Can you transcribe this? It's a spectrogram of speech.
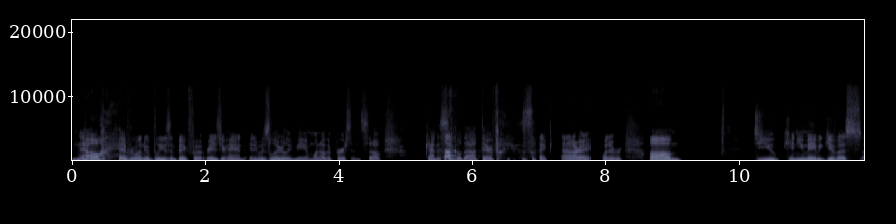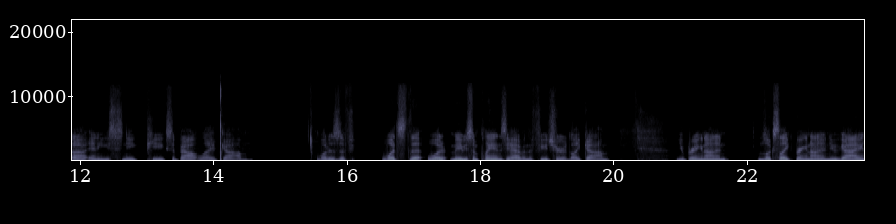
"Now, everyone who believes in Bigfoot, raise your hand," and it was literally me and one other person. So kind of singled out there, but he was like, "All right, whatever." Um, do you can you maybe give us uh, any sneak peeks about like um, what is the f- what's the what maybe some plans you have in the future like um you bringing on an looks like bringing on a new guy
